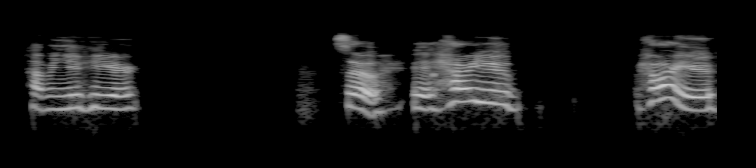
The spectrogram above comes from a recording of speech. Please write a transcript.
having you here. So, uh, how are you? How are you?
